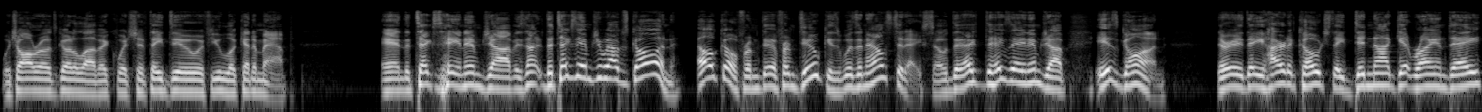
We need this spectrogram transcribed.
which all roads go to Lubbock. Which, if they do, if you look at a map, and the Texas A&M job is not the Texas A&M job is gone. Elko from from Duke is was announced today, so the, the Texas A&M job is gone. They they hired a coach. They did not get Ryan Day.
